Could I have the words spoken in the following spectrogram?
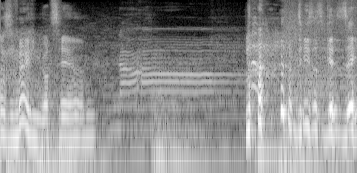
Das ist wirklich ein Godzilla. Dieses Gesicht.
